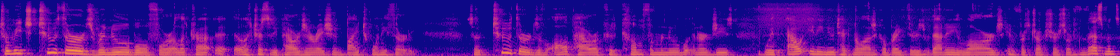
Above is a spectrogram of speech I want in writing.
to reach two thirds renewable for electro- electricity power generation by 2030. So two thirds of all power could come from renewable energies without any new technological breakthroughs, without any large infrastructure sort of investments.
